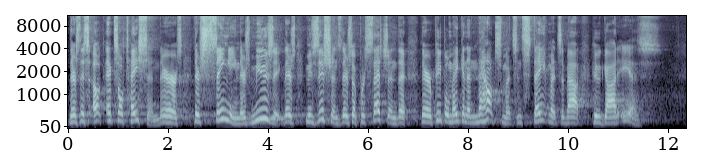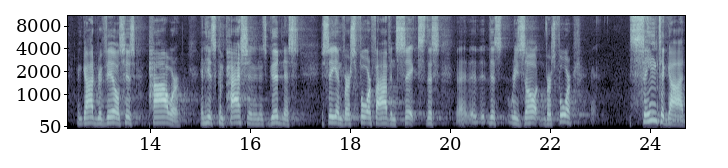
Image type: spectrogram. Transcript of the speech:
There's this exaltation, there's, there's singing, there's music, there's musicians, there's a procession, there, there are people making announcements and statements about who God is. When God reveals his power and his compassion and his goodness, you see in verse 4, 5, and 6, this, uh, this result, verse 4 sing to God,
